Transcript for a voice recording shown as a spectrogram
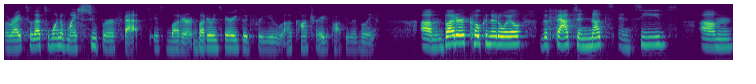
all right? So that's one of my super fats is butter. Butter is very good for you, uh, contrary to popular belief. Um, butter, coconut oil, the fats in nuts and seeds. Um,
